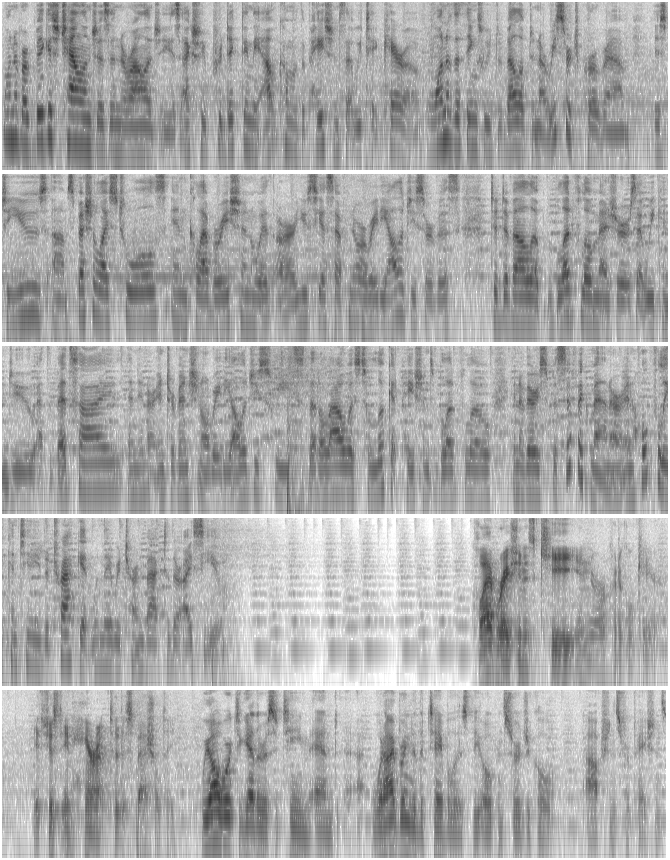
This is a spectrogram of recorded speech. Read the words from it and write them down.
One of our biggest challenges in neurology is actually predicting the outcome of the patients that we take care of. One of the things we've developed in our research program is to use um, specialized tools in collaboration with our UCSF neuroradiology service to develop blood flow measures that we can do at the bedside and in our interventional radiology suites that allow us to look at patients' blood flow in a very specific manner and hopefully continue to track it when they return back to their ICU. Collaboration is key in neurocritical care. It's just inherent to the specialty. We all work together as a team, and uh, what I bring to the table is the open surgical options for patients.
